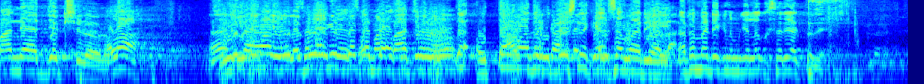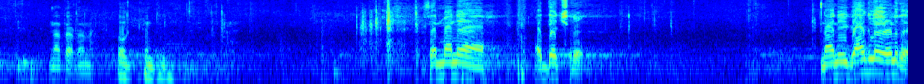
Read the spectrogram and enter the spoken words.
ಮಾನ್ಯ ಅಧ್ಯಕ್ಷರು ಅಲ್ಲ ಉತ್ತಮವಾದ ಉದ್ದೇಶದ ಕೆಲಸ ಮಾಡಿ. ಆಟೋಮ್ಯಾಟಿಕ್ ನಿಮ್ಗೆಲ್ಲ ಸರಿ ಆಗ್ತದೆ. ಮಾತಾಡೋಣ. ಓಕೆ ಸನ್ಮಾನ್ಯ ಅಧ್ಯಕ್ಷರೇ, ನಾನು ಈಗಾಗಲೇ ಹೇಳಿದೆ,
